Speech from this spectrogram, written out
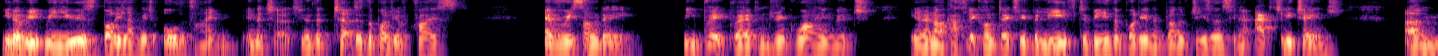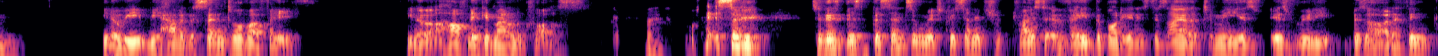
you know, we, we use body language all the time in the church. You know, the church is the body of Christ. Every Sunday, we break bread and drink wine, which, you know, in our Catholic context, we believe to be the body and the blood of Jesus, you know, actually changed. Um, you know, we, we have at the center of our faith, you know, a half naked man on the cross. Right. So so there's the sense in which Christianity tr- tries to evade the body and its desire to me is is really bizarre. And I think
